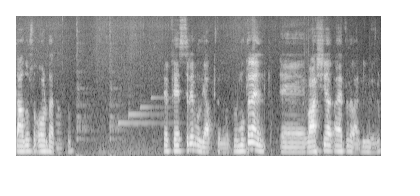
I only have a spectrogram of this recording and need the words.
daha doğrusu oradan aldım. Ve fast travel yaptığını unuttum. Muhtemelen e, vahşi hayatta da var bilmiyorum.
